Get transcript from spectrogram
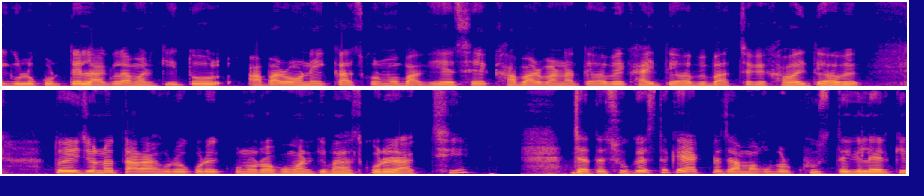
এগুলো করতে লাগলাম আর কি, তো আবার অনেক কাজকর্ম বাকি আছে, খাবার বানাতে হবে, খাইতে হবে, বাচ্চাকে খাওয়াইতে হবে। তো এই জন্য তাড়াহুড়ো করে কোনো রকম আর কি ভাঁজ করে রাখছি, যাতে সুকেশ থেকে একটা জামা কাপড় খুঁজতে গেলে আর কি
